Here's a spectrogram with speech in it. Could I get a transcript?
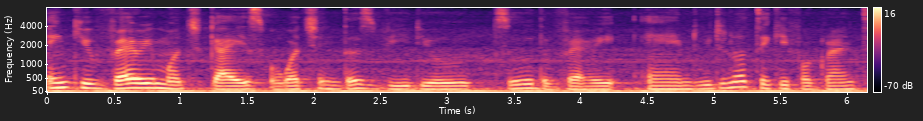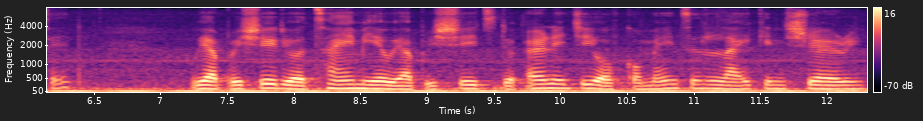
thank you very much guys for watching this video to the very end. We do not take it for granted. We appreciate your time here. We appreciate the energy of commenting liking sharing.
